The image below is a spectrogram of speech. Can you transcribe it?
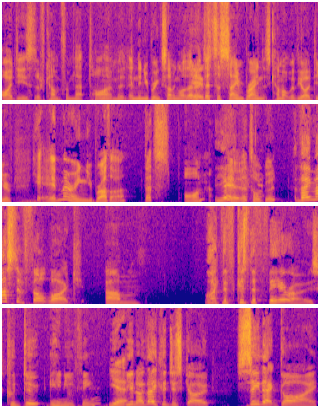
ideas that have come from that time, and then you bring something like that. Yes. That's the same brain that's come up with the idea of yeah, marrying your brother. That's on. Yeah. that's all good. They must have felt like, um, like the because the pharaohs could do anything. Yeah. you know, they could just go see that guy.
